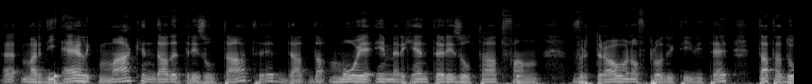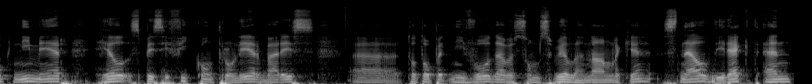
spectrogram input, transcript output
Eh, maar die eigenlijk maken dat het resultaat, hè, dat, dat mooie emergente resultaat van vertrouwen of productiviteit, dat dat ook niet meer heel specifiek controleerbaar is uh, tot op het niveau dat we soms willen. Namelijk hè, snel, direct en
